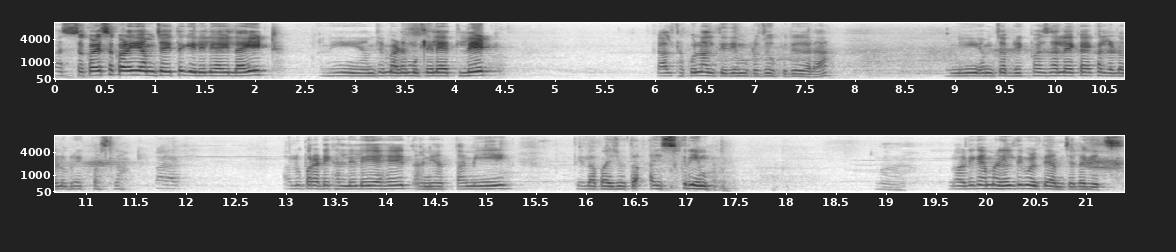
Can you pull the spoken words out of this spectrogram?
आज सकाळी सकाळी आमच्या इथं गेलेली आहे लाइट आणि आमच्या मॅडम उठलेल्या आहेत लेट. काल थकून आलती ती म्हटलं झोपू दे जरा. आणि आमचा ब्रेकफास्ट झाला आहे काय खाल्लं डॉलू ब्रेकफास्टला आलू पराठे खाल्लेले आहेत आणि आत्ता मी तिला पाहिजे होतं आईस्क्रीम. बरं डॉली काय म्हणेल ते मिळते आमच्या लगेच.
